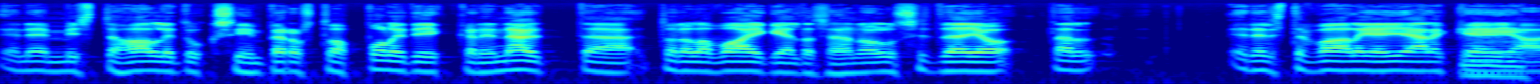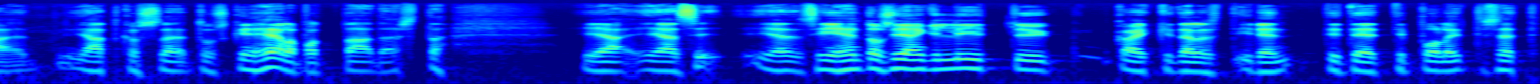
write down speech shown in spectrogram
enemmistöhallituksiin perustuva politiikka niin näyttää todella vaikealta. Sehän on ollut sitä jo täl edellisten vaalien jälkeen mm. ja jatkossa tuskin helpottaa tästä. Ja, ja, ja siihen tosiaankin liittyy kaikki tällaiset identiteettipoliittiset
